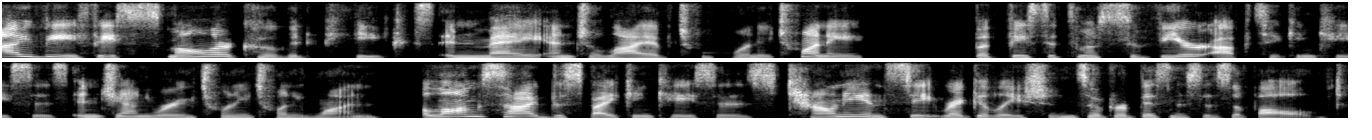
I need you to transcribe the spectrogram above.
IV faced smaller COVID peaks in May and July of 2020, but faced its most severe uptick in cases in January 2021. Alongside the spike in cases, county and state regulations over businesses evolved.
